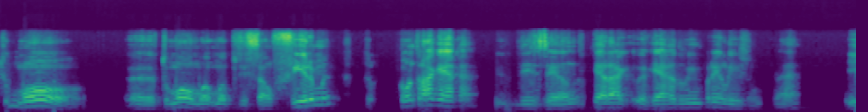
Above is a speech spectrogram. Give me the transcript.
tomou, uh, tomou uma, uma, posição firme contra a guerra, dizendo que era a guerra do imperialismo. Né? E,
